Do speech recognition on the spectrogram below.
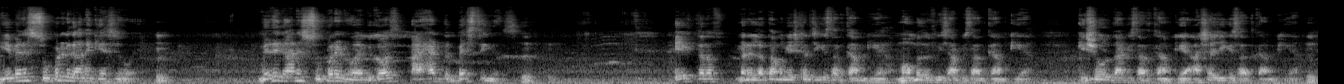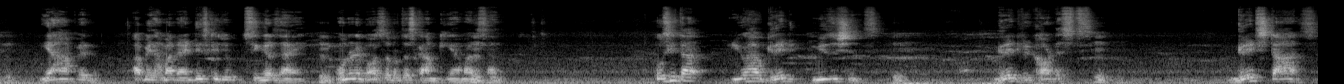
ये मेरे सुपर हिट गाने कैसे हुए? मेरे गाने सुपर हिट हुए because I had the best singers एक तरफ़ मैंने लता मंगेशकर जी के साथ काम किया मोहम्मद रफी साहब के साथ काम किया किशोर दा के साथ काम किया आशा जी के साथ काम किया। यहाँ फिर अभी हमारे नाइन्टीज के जो सिंगर्स आए उन्होंने बहुत ज़बरदस्त काम किया हमारे साथ। उसी तरह you have great musicians great recordist great stars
